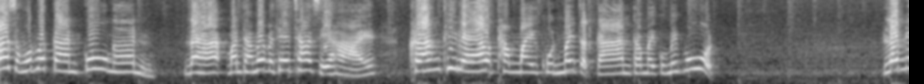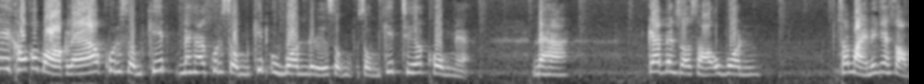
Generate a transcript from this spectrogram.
ถ้าสมมุติว่าการกู้เงินนะคะมันทำให้ประเทศชาติเสียหาย ครั้งที่แล้วทำไมคุณไม่จัดการทำไมคุณไม่พูด และนี่เขาก็บอกแล้วคุณสมคิดนะคะคุณสมคิดอุบลหรือสมสมคิดเชื้อคงเนี่ยนะคะแกเป็นสสอุบล สมัยนี้แกสอบ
